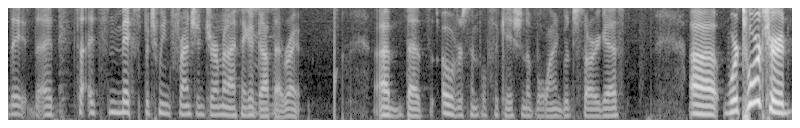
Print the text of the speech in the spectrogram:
they, they it's, it's mixed between French and German. I think I got Mhm. that right. Um, that's oversimplification of the language. Sorry, guys. Uh, were tortured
